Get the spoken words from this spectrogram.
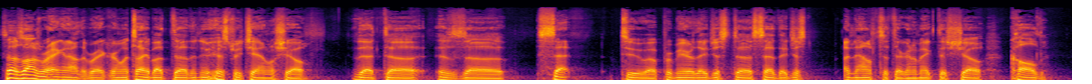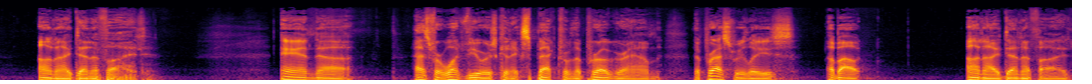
So as long as we're hanging out in the break room, I'll tell you about uh, the new History Channel show that uh, is uh, set to uh, premiere. They just uh, said they just announced that they're going to make this show called Unidentified. And uh, as for what viewers can expect from the program, the press release about Unidentified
